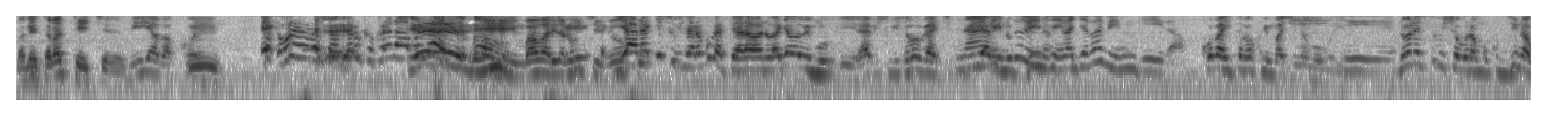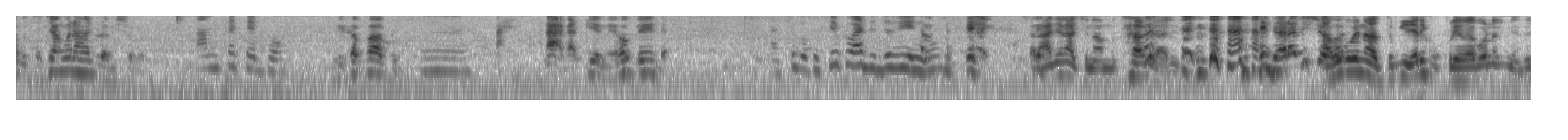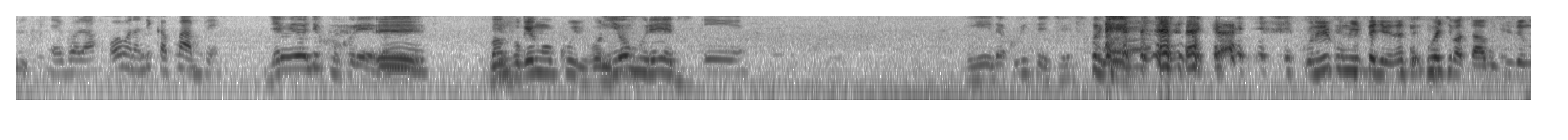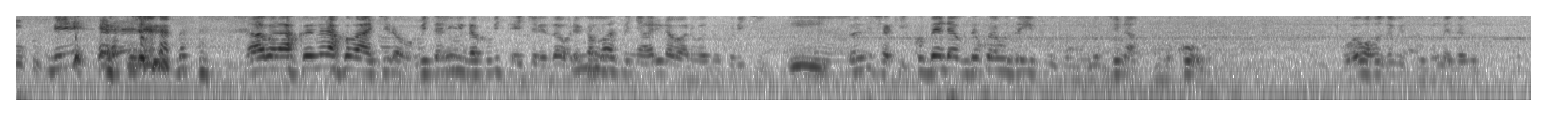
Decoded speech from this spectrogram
bagahita batekereza. Biriya bakora. Mm. eh wowe urashaka garuka kure ntabwo Yeah, ntakivaho eh, mbabarira ntukiveho yanagishubije aravuga ati hari abantu bajya babimubwira. Abishubijeho gake biriya bintu byina nabisubije bajya babimbwira. Ko bahita bakwimagina mu buriri. Eh, none se ubishobora mu kubyina gusa cyangwa n'ahandi urabishobora? I'm capable. Uri kapabure Mm. ntabwo atwiyemeyeho benda asigo kuki kubaza ibyo bintu? nanjye ntacyo namutangariza. Benda arabishobora ahubwo we natubwire ariko kureba abona bimeze bite? Yegora wabona ndi capable. Njyewe iyo ndi kukureba Eh, bivuge nk'uko ubibona. iyo nkurebye Eh, yirinda kubitekereza ukuntu uri kumwitegereza se kuwe ki batagushyizemo ku Ni- ntabwo nakwemera ko bakiraho mpita nirinda kubitekerezaho. Reka amaso nyaharire abantu badukurikiye. Rose Shaki ko Benda yavuze ko yahoze yifuza umuntu ubyina mu rukundo. Wowe wahoze wifuza umeze gute?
